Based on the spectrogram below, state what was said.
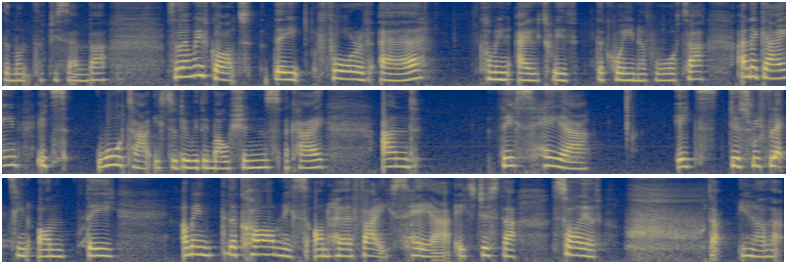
the month of December. So then we've got the Four of Air coming out with the Queen of Water. And again, it's water is to do with emotions, okay? And this here, it's just reflecting on the, I mean, the calmness on her face here. It's just that sigh of, that, you know, that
